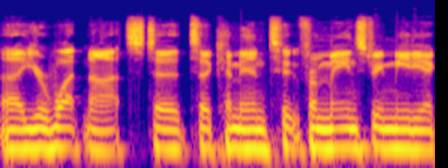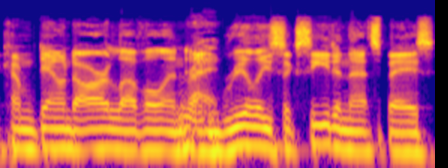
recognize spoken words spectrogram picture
uh, your whatnots to to come into from mainstream media, come down to our level and, and really succeed in that space.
